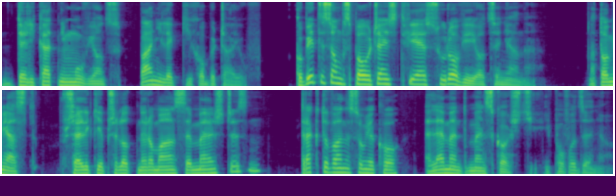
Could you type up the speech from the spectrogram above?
delikatnie mówiąc, pani lekkich obyczajów. Kobiety są w społeczeństwie surowiej oceniane. Natomiast wszelkie przelotne romanse mężczyzn traktowane są jako element męskości i powodzenia.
